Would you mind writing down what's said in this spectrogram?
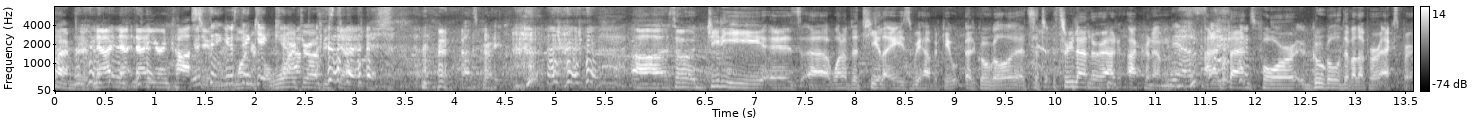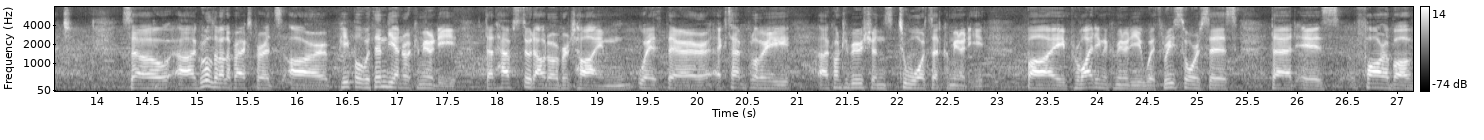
Now I'm ready. Now, now, now you're in costume. You're, th- you're Wonderful. thinking cap. Wardrobe is done. That's great. Uh, so GDE is uh, one of the TLAs we have at, Gu- at Google. It's a t- three-letter ac- acronym, Yes. and it stands for Google Developer Expert. So uh, Google Developer Experts are people within the Android community that have stood out over time with their exemplary uh, contributions towards that community by providing the community with resources that is far above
